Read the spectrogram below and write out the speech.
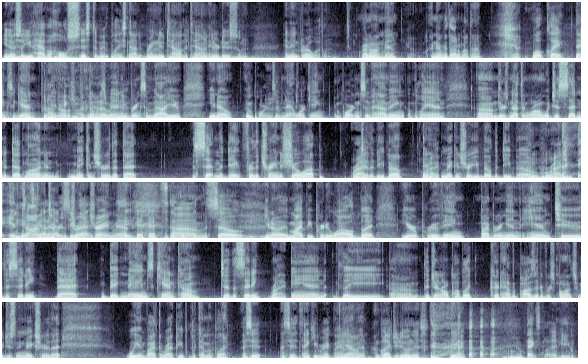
You know, so you have a whole system in place now to bring new talent to town, introduce them, and then grow with them. right on, man. Yeah. I never thought about that. Yep. Well, Clay, thanks again for Oh, being on the thank you for coming podcast, over, man. You bring some value. You know, importance of networking, importance of having a plan. Um, there's nothing wrong with just setting a deadline and making sure that that setting the date for the train to show up Right. to the depot and Right. making sure you build the depot right. in time to receive that train, man. Yes. um, so you know it might be pretty wild, but you're proving by bringing him to the city that big names can come to the city, Right. And the um, the general public could have a positive response. We just need to make sure that we invite the right people to come and play. That's it. That's it. Thank you, Rick, man. Yeah, Um, man. I'm glad you're doing this. yeah. Thanks, Clay. Thank you.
